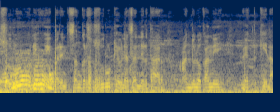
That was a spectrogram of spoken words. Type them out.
सुरू होईपर्यंत संघर्ष सुरू ठेवण्याचा निर्धार आंदोलकांनी व्यक्त केला.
